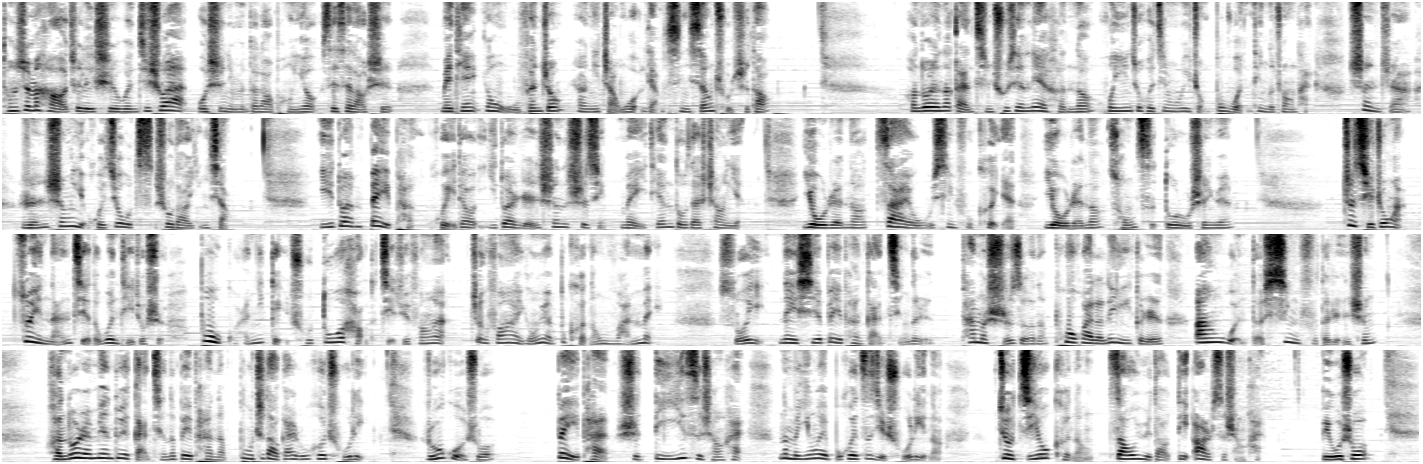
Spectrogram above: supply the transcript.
同学们好，这里是文姬说爱，我是你们的老朋友 C C 老师，每天用五分钟让你掌握两性相处之道。很多人的感情出现裂痕呢，婚姻就会进入一种不稳定的状态，甚至啊，人生也会就此受到影响。一段背叛毁掉一段人生的事情，每天都在上演。有人呢再无幸福可言，有人呢从此堕入深渊。这其中啊。最难解的问题就是，不管你给出多好的解决方案，这个方案永远不可能完美。所以，那些背叛感情的人，他们实则呢破坏了另一个人安稳的幸福的人生。很多人面对感情的背叛呢，不知道该如何处理。如果说背叛是第一次伤害，那么因为不会自己处理呢，就极有可能遭遇到第二次伤害。比如说，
